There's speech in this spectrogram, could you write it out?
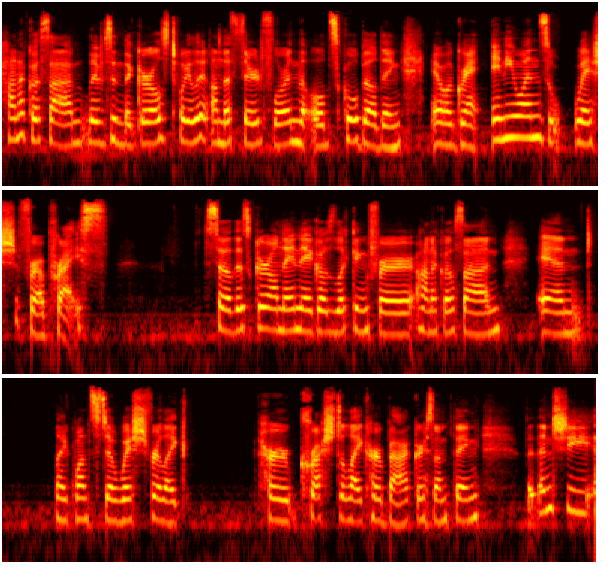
Hanako-san lives in the girls' toilet on the third floor in the old school building and will grant anyone's wish for a price. So this girl Nene goes looking for Hanako-san and like wants to wish for like her crush to like her back or something, but then she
